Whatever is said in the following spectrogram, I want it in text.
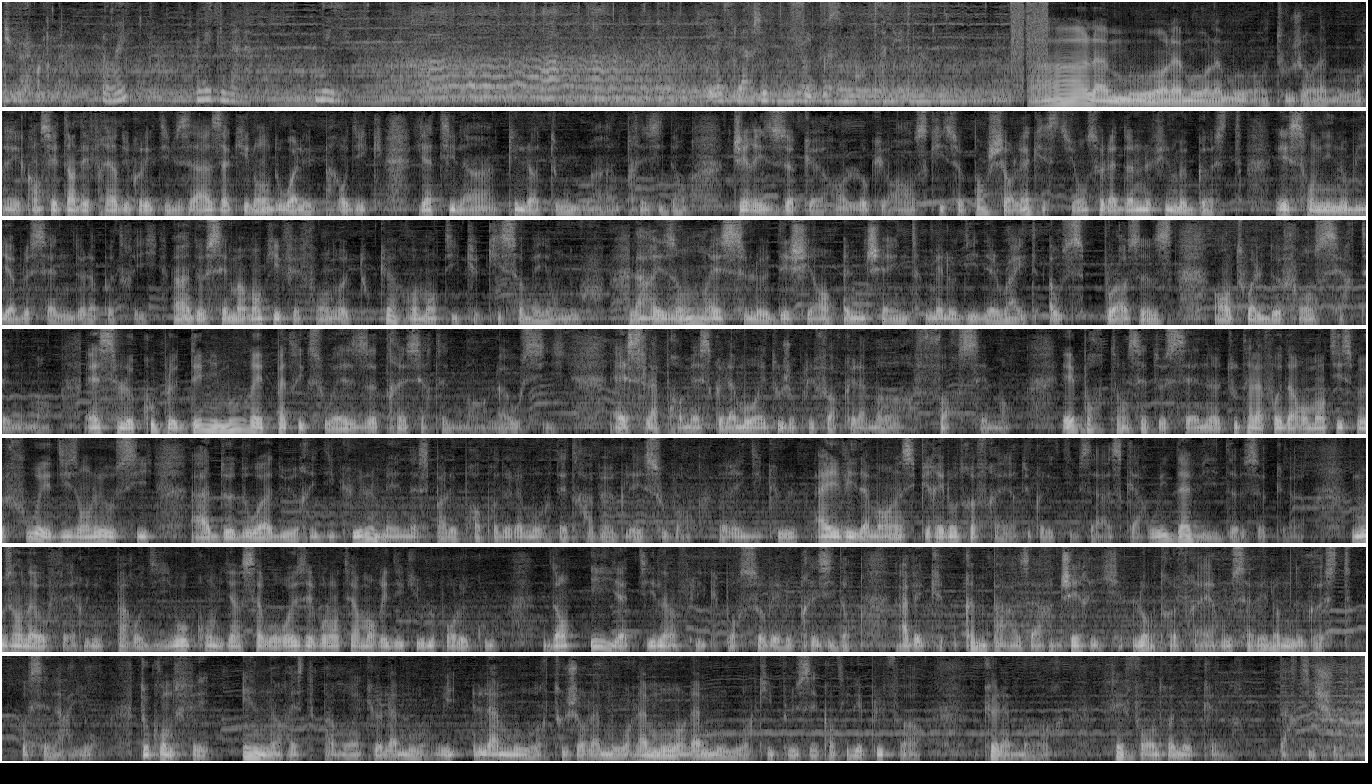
Tu veux un coup de main Oui Mettez-moi là. Mouillé. Laisse l'argile glisser doucement entre tes. Ah, l'amour, l'amour, l'amour, toujours l'amour. Et quand c'est un des frères du collectif Zaz à qui l'on doit les parodiques, y a-t-il un pilote ou un président? Jerry Zucker, en l'occurrence, qui se penche sur la question, cela donne le film Ghost et son inoubliable scène de la poterie. Un de ces moments qui fait fondre tout cœur romantique qui sommeille en nous. La raison, est-ce le déchirant Unchained Melody des Right House Brothers en toile de fond certainement Est-ce le couple Demi Moore et Patrick Swayze? Très certainement, là aussi. Est-ce la promesse que l'amour est toujours plus fort que la mort? Forcément. Et pourtant, cette scène, tout à la fois d'un romantisme fou et, disons-le aussi, à deux doigts du ridicule, mais n'est-ce pas le propre de l'amour d'être aveugle et souvent ridicule, a évidemment inspiré l'autre frère du collectif Zaz, car oui, David Zucker nous en a offert une parodie ô combien savoureuse et volontairement ridicule pour le coup, dans Y a-t-il un flic pour sauver le président? avec, comme par hasard, Jerry, l'autre frère, vous savez, l'homme Ghost, au scénario. Tout compte fait, il n'en reste pas moins que l'amour, oui, l'amour, toujours l'amour, l'amour, l'amour, qui plus est quand il est plus fort que la mort, fait fondre nos cœurs d'artichaut.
